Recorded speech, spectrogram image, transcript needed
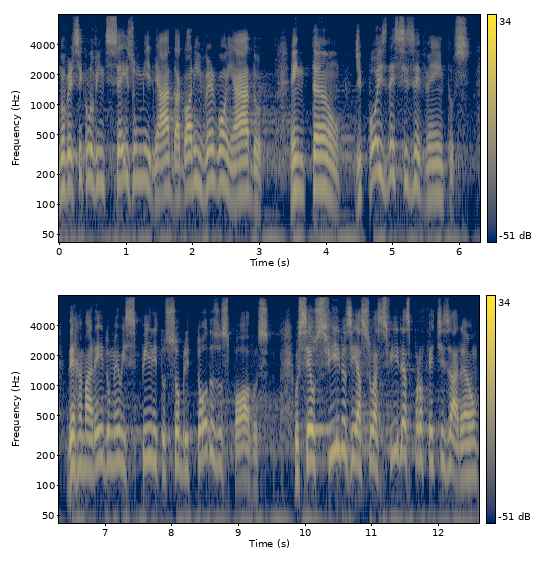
No versículo 26, humilhado, agora envergonhado. Então, depois desses eventos, derramarei do meu espírito sobre todos os povos. Os seus filhos e as suas filhas profetizarão,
